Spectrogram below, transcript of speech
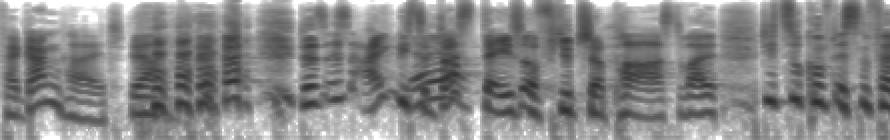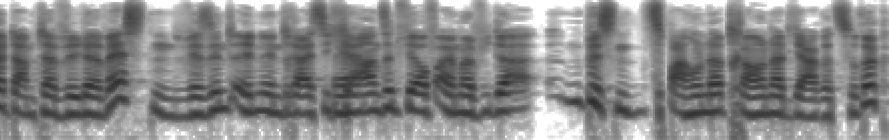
Vergangenheit. Ja. das ist eigentlich Ja, so ja. das Days of Future Past, weil die Zukunft ist ein verdammter wilder Westen. Wir sind in den 30 Ja. Jahren sind wir auf einmal wieder ein bisschen 200, 300 Jahre zurück.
